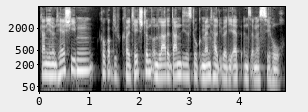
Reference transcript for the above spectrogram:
kann hin und her schieben, gucke, ob die Qualität stimmt und lade dann dieses Dokument halt über die App ins MSC hoch.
